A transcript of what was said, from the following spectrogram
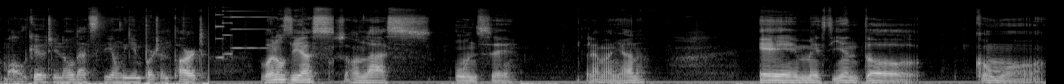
I'm all good. You know, that's the only important part. Buenos días. Son las 11 de la mañana. Eh, me siento como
